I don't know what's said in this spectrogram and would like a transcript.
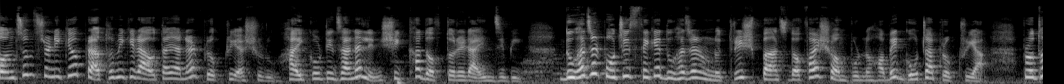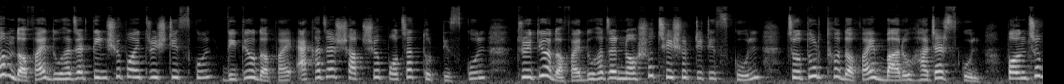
পঞ্চম শ্রেণীকেও প্রাথমিকের আওতায় আনার প্রক্রিয়া শুরু। হাইকোর্টে জানালেন, শিক্ষা দফতরের আইনজীবী। দু হাজার পঁচিশ থেকে দু পাঁচ দফায় সম্পূর্ণ হবে গোটা প্রক্রিয়া। প্রথম দফায় দু স্কুল, দ্বিতীয় দফায় এক পঁচাত্তরটি স্কুল, তৃতীয় দফায় দু স্কুল, চতুর্থ দফায় বারো হাজার স্কুল, পঞ্চম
